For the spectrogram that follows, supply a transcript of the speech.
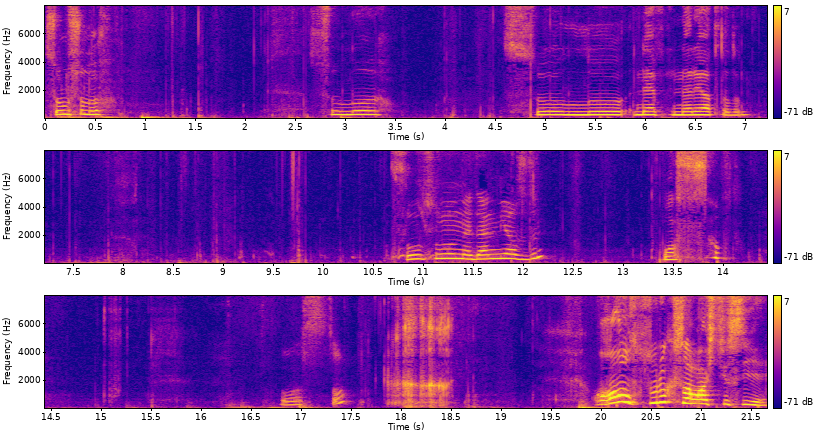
sulu sulu sulu sulu ne nereye atladın? Sulsunu neden yazdın? WhatsApp WhatsApp. Osuruk savaşçısı.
